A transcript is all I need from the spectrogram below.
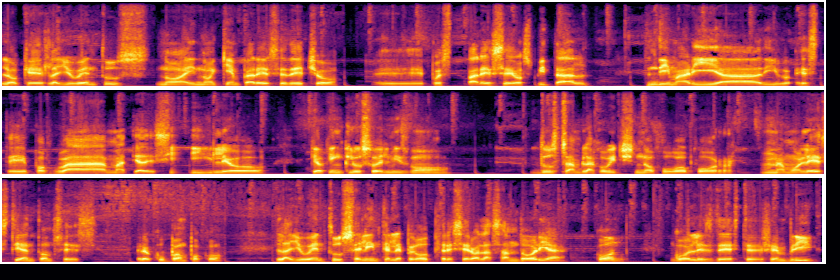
lo que es la Juventus, no hay, no hay quien parece, de hecho, eh, pues parece hospital. Di María, este, Pogba, Matías de Siglio, creo que incluso el mismo Dusan Blajovic no jugó por una molestia, entonces preocupa un poco la Juventus. El Inter le pegó 3-0 a la Sampdoria con goles de Stephen Brick,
